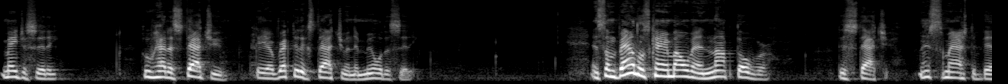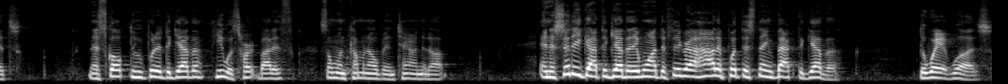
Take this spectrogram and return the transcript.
major city, who had a statue. They erected a statue in the middle of the city. And some vandals came over and knocked over this statue. And they smashed to bits. The sculptor who put it together, he was hurt by this, someone coming over and tearing it up. And the city got together, they wanted to figure out how to put this thing back together the way it was.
